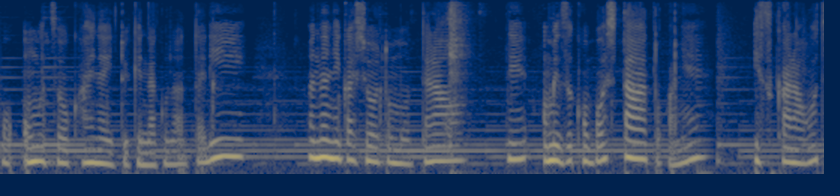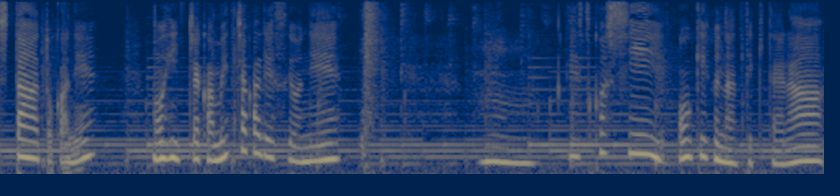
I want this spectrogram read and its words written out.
こうおむつを替えないといけなくなったり、まあ、何かしようと思ったらね、お水こぼしたとかね椅子から落ちたとかねもうひっちゃかめっちゃかですよね。うん、で少し大きくなってきたら、ま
